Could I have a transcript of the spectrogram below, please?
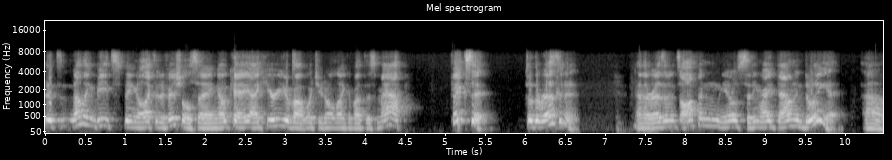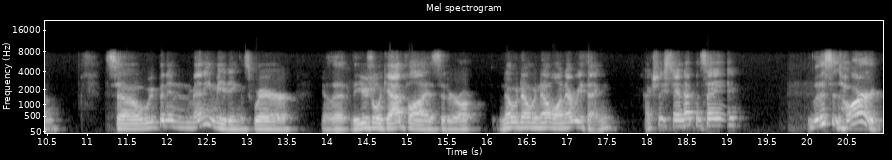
it's nothing beats being an elected official saying, okay, I hear you about what you don't like about this map. Fix it to the resident. and the residents often, you know, sitting right down and doing it. Um, so we've been in many meetings where you know the, the usual gadflies that are no, no, no on everything actually stand up and say, "This is hard."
